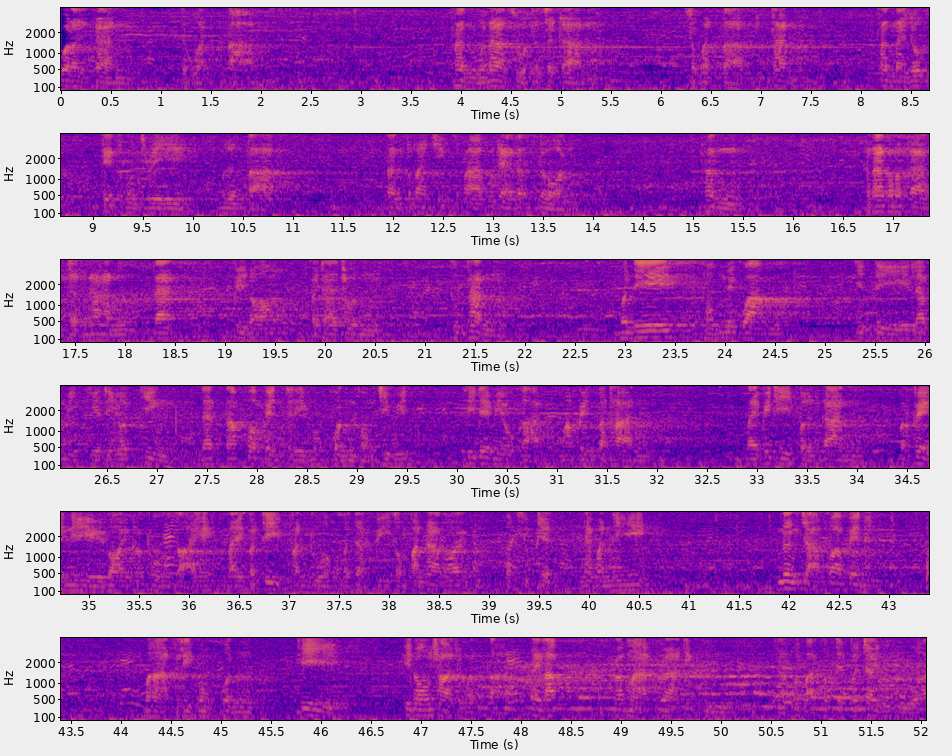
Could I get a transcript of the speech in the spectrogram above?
ว่าราชการจังหวัดตากท่านหัวหน้าส่วนราชการจังหวัดตากทุกท่าน ท่านนายกเทศมนตรีเมืองตากท่านสมาชิกสภาผู้แทนราษฎร ท่านคณะกรรมการจัดงานและพี่น้องประชาชนทุกท่าน วันนี้ผมมีความยินดีและมีเกียรติยศยิ่ง และนับว่าเป็นสิริมงคลของชีวิต ที่ได้มีโอกาสมาเป็นประธาน ในพิธีเปิดงานประเพณีลอยกระทงสายในประทีพันดวงประจำปี 2567 ในวันนี้ เนื่องจากว่าเป็นมหาสิริมงคลที่พี่น้องชาวจังหวัดตากได้รับพระมหากรุณาธิคุณจากพระบาทสมเด็จพระเจ้าอยู่หัว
